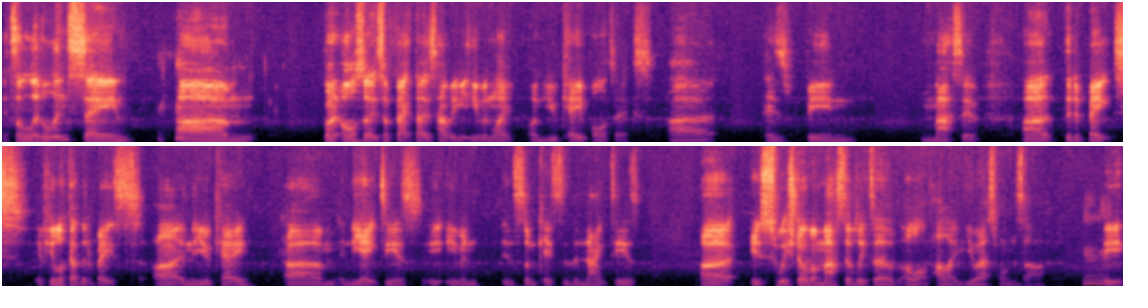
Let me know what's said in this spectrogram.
it's a little insane, um, but also its effect that it's having even like on UK politics uh, has been massive. Uh, the debates, if you look at the debates uh, in the UK um, in the 80s, e- even in some cases the 90s, uh, it switched over massively to a lot of how like US ones are mm, the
